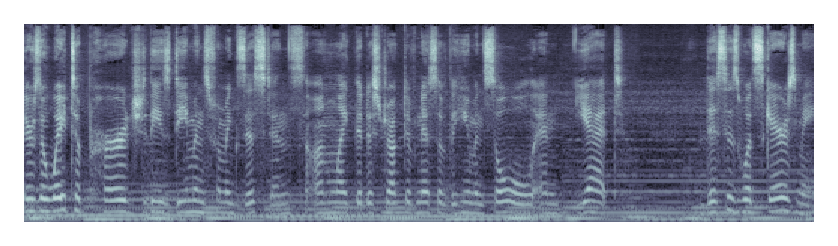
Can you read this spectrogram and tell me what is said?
There's a way to purge these demons from existence, unlike the destructiveness of the human soul, and yet, this is what scares me.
